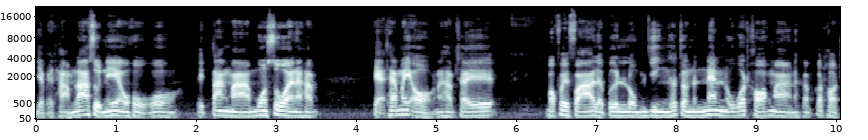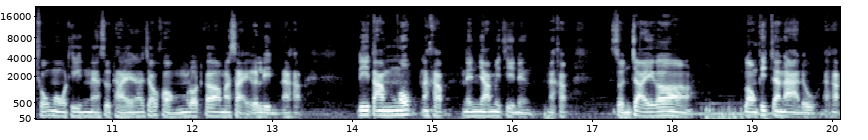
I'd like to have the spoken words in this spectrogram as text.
อย่าไปทำล่าสุดนี่โอ้โห ติดตั้งมามั่วซั่วนะครับ แกะแทบไม่ออกนะครับ ใช้ บล็อกไฟฟ้าหรือปืนลมยิงซะจนมันแน่นโอเวอร์ท็อกมานะครับ ก็ถอดโชคโมทิ้งนะสุดท้ายนะเจ้าของรถก็มาใส่เออร์ลินนะครับ ดีตามงบนะครับ เน้นย้ำอีกทีหนึ่งนะครับ สนใจก็ลองพิจารณาดูนะครับ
